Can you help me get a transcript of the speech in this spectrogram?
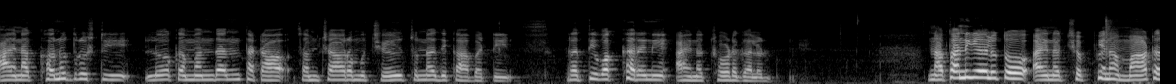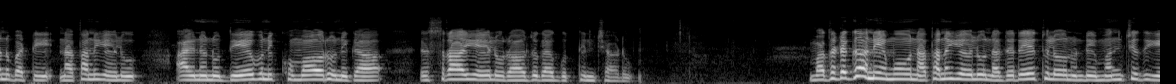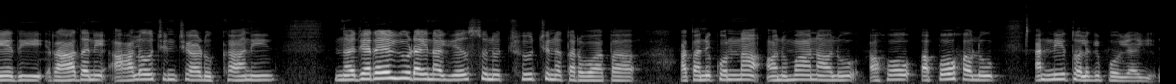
ఆయన కనుదృష్టి లోకమందంతటా సంచారము చేయుచున్నది కాబట్టి ప్రతి ఒక్కరిని ఆయన చూడగలడు. నతనియేలుతో ఆయన చెప్పిన మాటను బట్టి నతనియేలు ఆయనను దేవుని కుమారునిగా ఇస్రాయేలు రాజుగా గుర్తించాడు. మొదటగానేమో నతనయోలు నజరేతులో నుండి మంచిది ఏది రాదని ఆలోచించాడు కానీ నజరేయుడైన యేసును చూచిన తర్వాత అతనికున్న అనుమానాలు అహో అపోహలు అన్నీ తొలగిపోయాయి.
